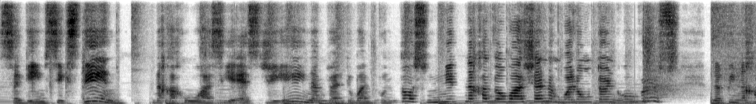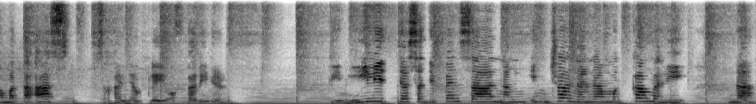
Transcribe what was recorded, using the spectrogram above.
Sa Game 16, nakakuha si SGA ng 21 puntos ngunit nakagawa siya ng 8 turnovers na pinakamataas sa kanyang playoff career. Pinilit niya sa depensa ng Indiana na magkamali na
